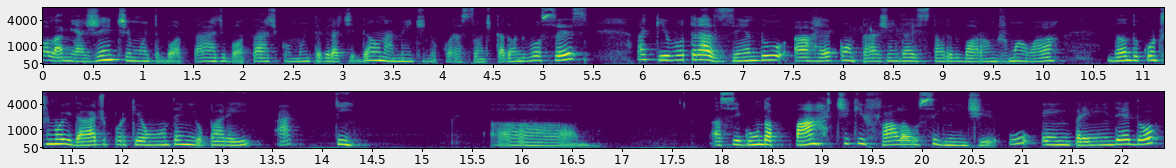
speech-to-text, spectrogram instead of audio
Olá, minha gente, muito boa tarde, boa tarde com muita gratidão na mente e no coração de cada um de vocês. Aqui vou trazendo a recontagem da história do Barão de Mauá, dando continuidade, porque ontem eu parei aqui. Ah, a segunda parte que fala o seguinte: o empreendedor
